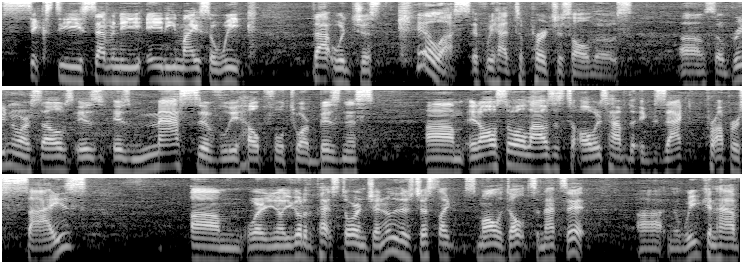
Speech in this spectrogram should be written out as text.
60, 70, 80 mice a week, that would just kill us if we had to purchase all those. Um, so breeding ourselves is is massively helpful to our business. Um, it also allows us to always have the exact proper size. Um, where you know you go to the pet store and generally there's just like small adults and that's it. Uh, we can have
